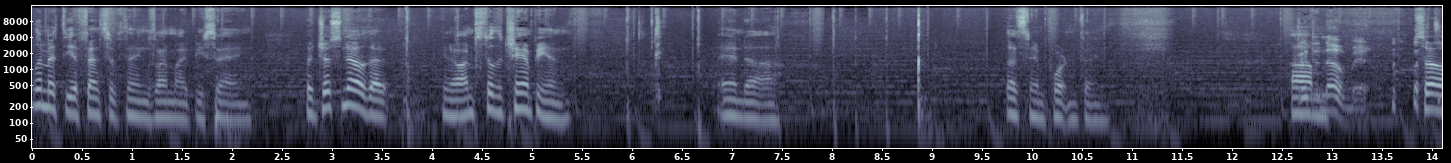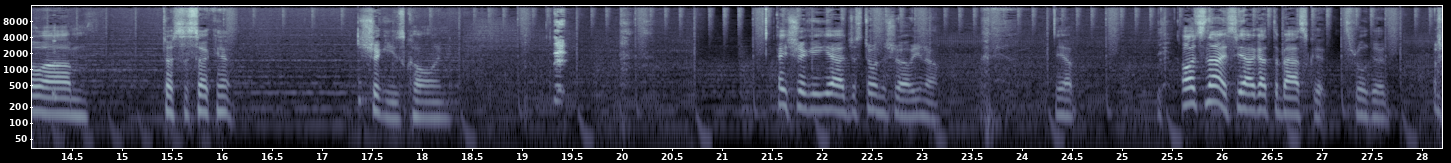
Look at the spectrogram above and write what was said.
limit the offensive things I might be saying. But just know that, you know, I'm still the champion. And uh, that's the important thing. Good to know, man. So, um, just a second. Shiggy's calling. hey, Shiggy. Yeah, just doing the show, you know. Yep. Oh, it's nice. Yeah, I got the basket. It's real good.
